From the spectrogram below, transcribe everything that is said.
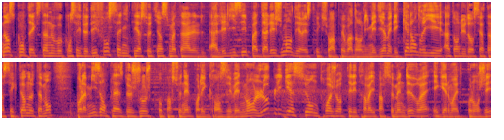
Dans ce contexte, un nouveau conseil de défense sanitaire se tient ce matin à l'Elysée. Pas d'allègement des restrictions à prévoir dans l'immédiat, mais des calendriers attendus dans certains secteurs, notamment pour la mise en place de jauges proportionnelle pour les grands événements. L'obligation de trois jours de télétravail par semaine devrait également être prolongée,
